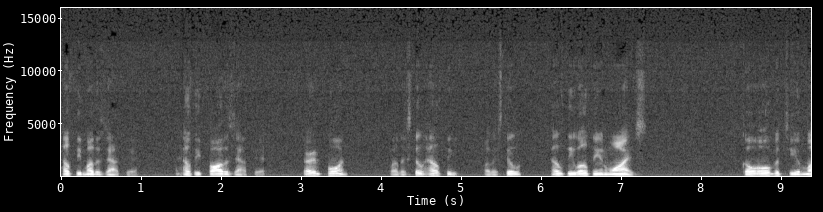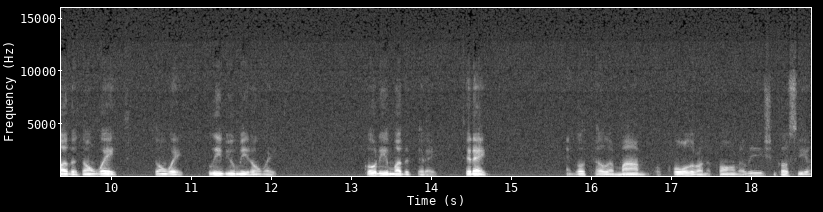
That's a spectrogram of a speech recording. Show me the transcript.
healthy mothers out there and healthy fathers out there. Very important. While they're still healthy, while they're still healthy, wealthy, and wise. Go over to your mother. Don't wait. Don't wait. Believe you me, don't wait. Go to your mother today. Today. And go tell her mom or call her on the phone. Least you should go see her.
